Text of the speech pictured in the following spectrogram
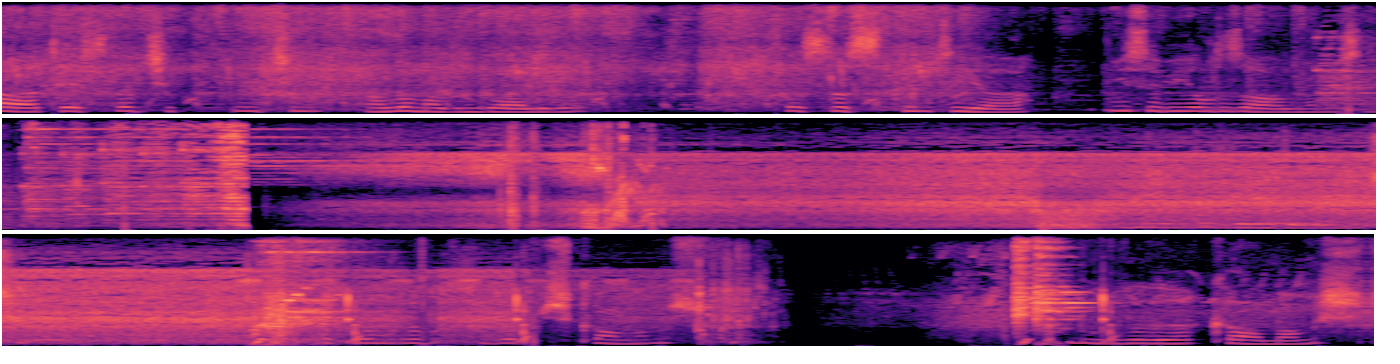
Aa Tesla çıktığı için alamadım galiba. Tesla sıkıntı ya. Neyse bir yıldız azından. Bir yıldız da iyiydi benim için. Bakalım burada sıcak bir şey kalmamış. Burada da kalmamış.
